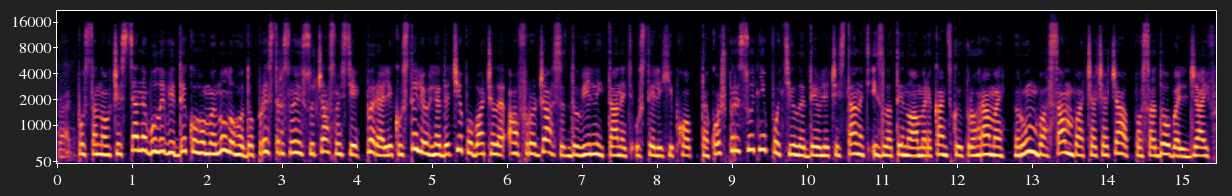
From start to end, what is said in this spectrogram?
проєкту. Постановчі сцени були від дикого минулого до пристрасної сучасності. Переліку стилів глядачі побачили афроджаз, довільний танець у стилі хіп-хоп. Також присутні потіли, дивлячись танець із латиноамериканської програми румба, самба, ча-ча-ча, посадобель, джайв.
